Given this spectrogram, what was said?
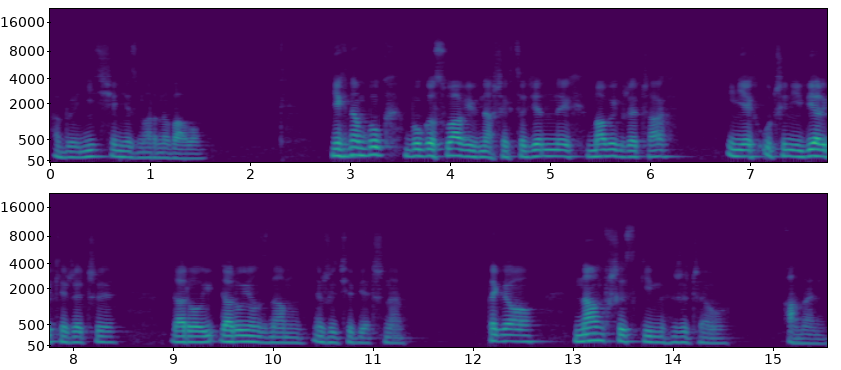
aby nic się nie zmarnowało. Niech nam Bóg błogosławi w naszych codziennych małych rzeczach i niech uczyni wielkie rzeczy, daruj, darując nam życie wieczne. Tego nam wszystkim życzę. Amen.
